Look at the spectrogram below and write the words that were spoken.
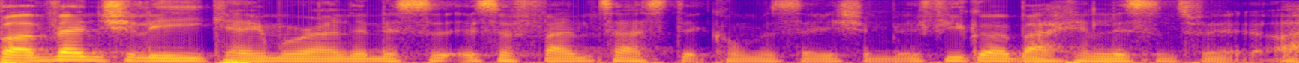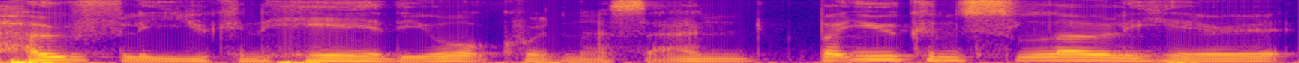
but eventually he came around and it's a, it's a fantastic conversation. But if you go back and listen to it uh, hopefully you can hear the awkwardness and but you can slowly hear it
